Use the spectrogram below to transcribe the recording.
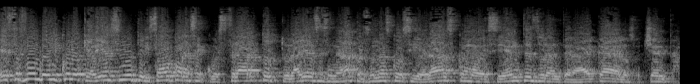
Este fue un vehículo que había sido utilizado para secuestrar, torturar y asesinar a personas consideradas como disidentes durante la década de los 80.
